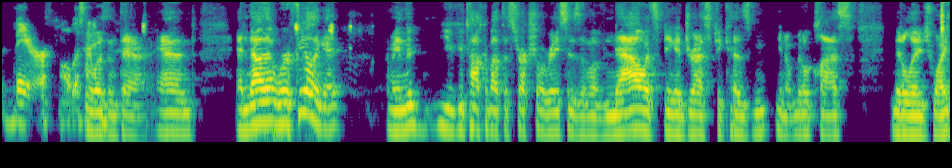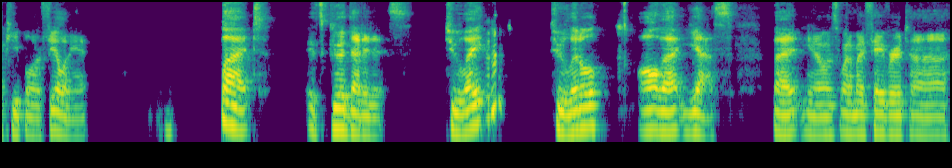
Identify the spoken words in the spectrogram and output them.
there all the time. It wasn't there, and and now that we're feeling it, I mean, you could talk about the structural racism of now it's being addressed because you know middle class, middle aged white people are feeling it, but it's good that it is. Too late, mm-hmm. too little, all that, yes. But you know, it's one of my favorite uh,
